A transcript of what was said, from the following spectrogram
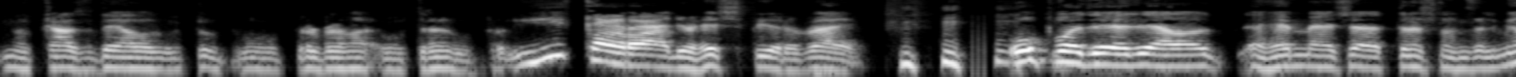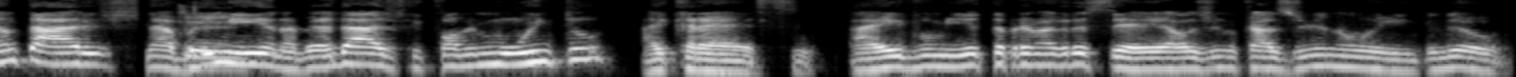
no caso dela, o, problema. O, o, ih, caralho, respira, vai. o poder dela remete a transtornos alimentares, né? A bulimia, na verdade, que come muito, aí cresce. Aí vomita pra emagrecer. Aí ela, no caso, diminui, entendeu?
